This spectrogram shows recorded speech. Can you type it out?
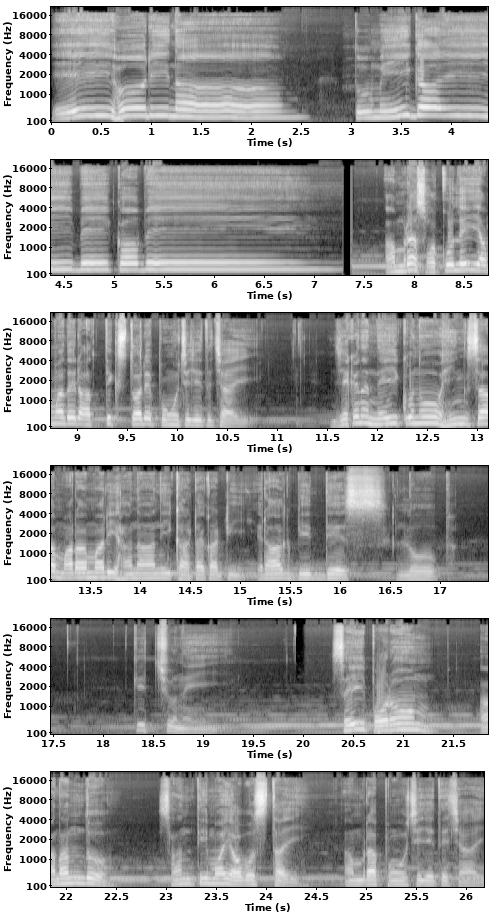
এই হরিনাম তুমি গাইবে কবে? আমরা সকলেই আমাদের আত্মিক স্তরে পৌঁছে যেতে চাই। যেখানে নেই কোনো হিংসা, মারামারি, হানাহানি, কাটাকাটি, রাগ, বিদ্বেষ, লোভ, কিচ্ছু নেই। সেই পরম, আনন্দ, শান্তিময় অবস্থায় আমরা পৌঁছে যেতে চাই।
